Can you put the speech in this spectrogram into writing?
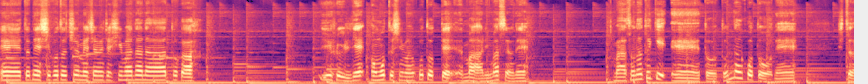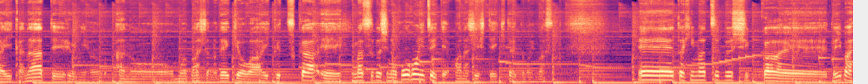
えっ、ー、とね、仕事中めちゃめちゃ暇だなとか、いうふうにね、思ってしまうことって、まあありますよね。まあそんな時、え、ー、と、どんなことをね、したらいいかなっていうふうに、あの思いましたので、今日はいくつか、えー、暇つぶしの方法についてお話ししていきたいと思います。えっ、ー、と、暇つぶしか、えっ、ー、と、今、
